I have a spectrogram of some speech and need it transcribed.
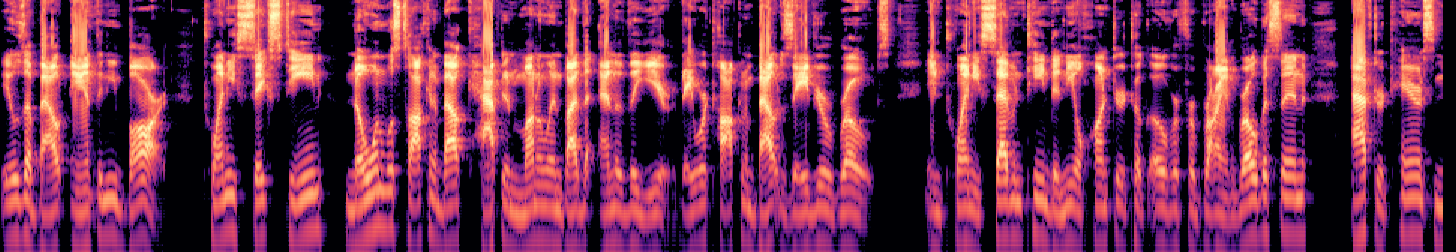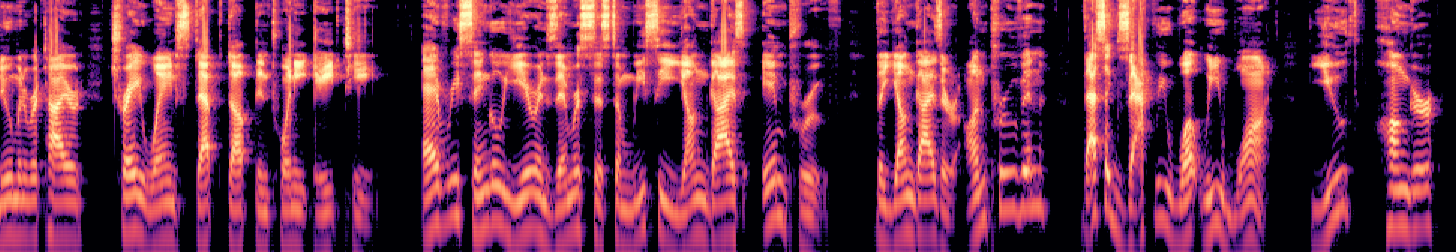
it was about Anthony Barr. 2016, no one was talking about Captain Munnerlyn by the end of the year. They were talking about Xavier Rhodes. In 2017, Danielle Hunter took over for Brian Robison. After Terrence Newman retired, Trae Waynes stepped up in 2018. Every single year in Zimmer's system, we see young guys improve. The young guys are unproven. That's exactly what we want. Youth, hunger,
